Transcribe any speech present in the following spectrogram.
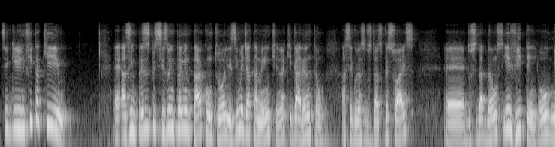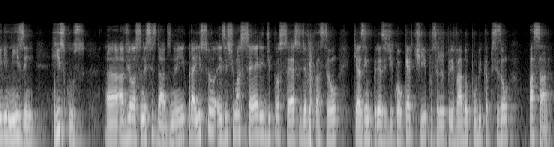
Significa que é, as empresas precisam implementar controles imediatamente né, que garantam a segurança dos dados pessoais é, dos cidadãos e evitem ou minimizem riscos à violação desses dados. Né? E para isso existe uma série de processos de adequação que as empresas de qualquer tipo, seja privada ou pública, precisam passar.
